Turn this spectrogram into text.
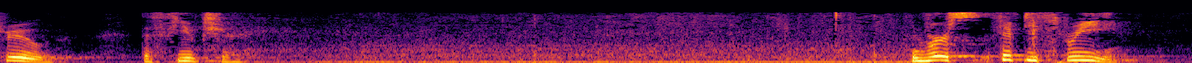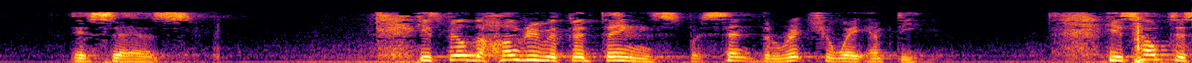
through the future. Verse 53, it says, He has filled the hungry with good things, but sent the rich away empty. He has helped his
